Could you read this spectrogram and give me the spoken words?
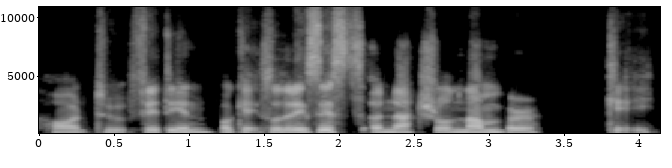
hard to fit in. Okay, so there exists a natural number k,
